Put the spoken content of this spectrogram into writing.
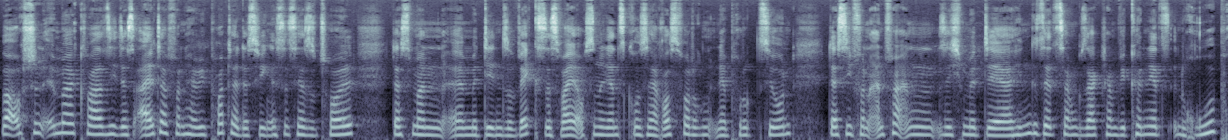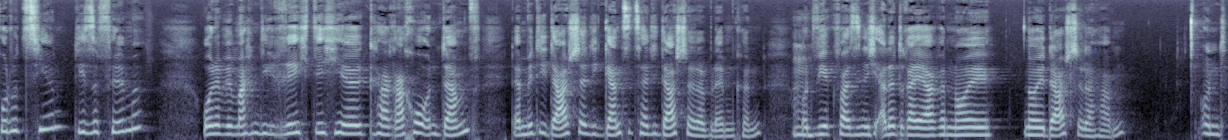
war auch schon immer quasi das Alter von Harry Potter. Deswegen ist es ja so toll, dass man äh, mit denen so wächst. Das war ja auch so eine ganz große Herausforderung in der Produktion, dass sie von Anfang an sich mit der hingesetzt haben, gesagt haben, wir können jetzt in Ruhe produzieren, diese Filme. Oder wir machen die richtig hier Karacho und Dampf, damit die Darsteller die ganze Zeit die Darsteller bleiben können. Und wir quasi nicht alle drei Jahre neu, neue Darsteller haben. Und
